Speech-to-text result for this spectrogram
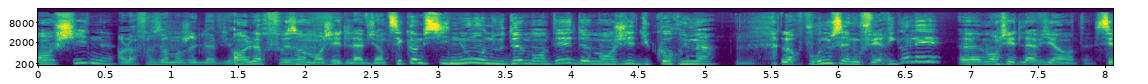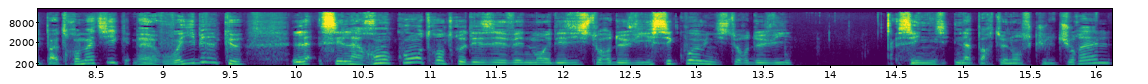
en Chine En leur faisant manger de la viande. En leur faisant manger de la viande. C'est comme si nous, on nous demandait de manger du corps humain. Hmm. Alors pour nous, ça nous fait rigoler, euh, manger de la viande. C'est pas traumatique. Mais vous voyez bien que c'est la rencontre entre des événements et des histoires de vie. C'est quoi une histoire de vie? C'est une, appartenance culturelle,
